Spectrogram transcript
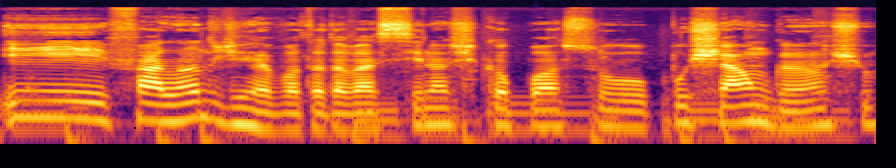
E falando de revolta da vacina, acho que eu posso puxar um gancho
